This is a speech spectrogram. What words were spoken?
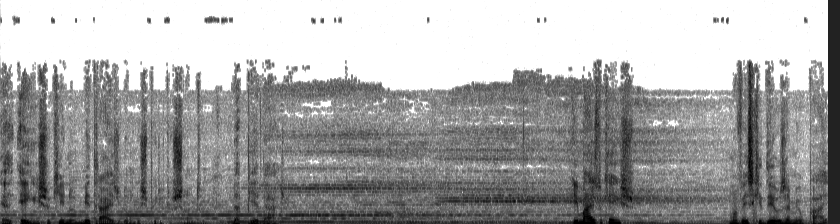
É, é isso que me traz o dom do Espírito Santo da piedade. E mais do que isso, uma vez que Deus é meu Pai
